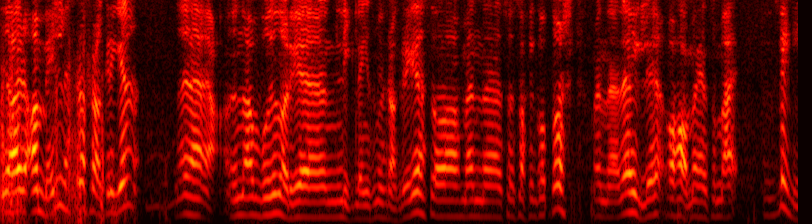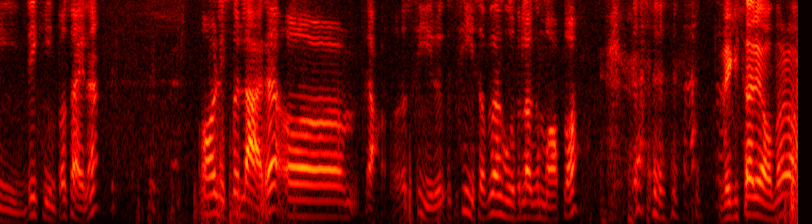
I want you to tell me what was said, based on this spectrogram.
vi har Amel fra Frankrike. Eh, ja, hun har bodd i Norge like lenge som i Frankrike, så, men, eh, så hun snakker godt norsk. Men eh, det er hyggelig å ha med en som er veldig keen på å seile. Og har lyst til å lære. Og ja, sier, sies at hun er god til å lage mat òg. Vegetarianer, da.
